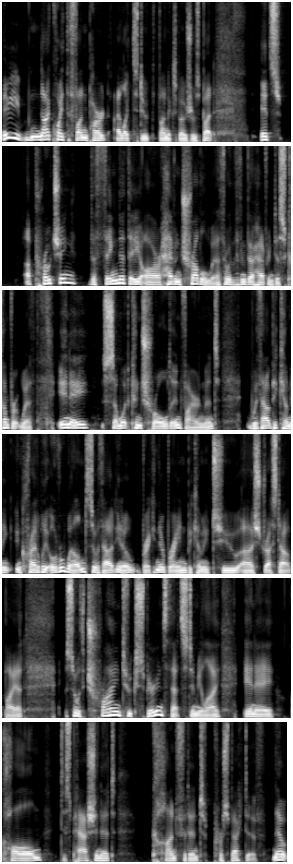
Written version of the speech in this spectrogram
Maybe not quite the fun part. I like to do fun exposures, but it's approaching the thing that they are having trouble with or the thing they're having discomfort with in a somewhat controlled environment without becoming incredibly overwhelmed so without you know breaking their brain becoming too uh, stressed out by it so with trying to experience that stimuli in a calm dispassionate confident perspective now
